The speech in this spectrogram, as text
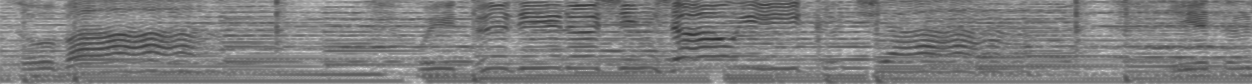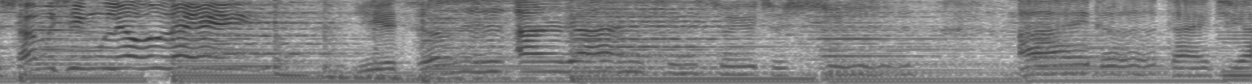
走吧，为自己的心找一个家。也曾伤心流泪，也曾黯然心碎，这是爱的代价。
